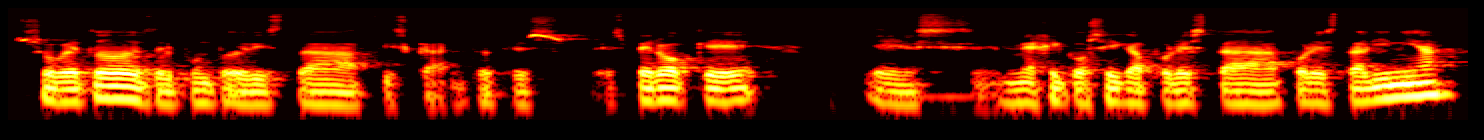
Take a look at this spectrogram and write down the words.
sobre todo desde el punto de vista fiscal. Entonces, espero que México siga por esta, por esta línea.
